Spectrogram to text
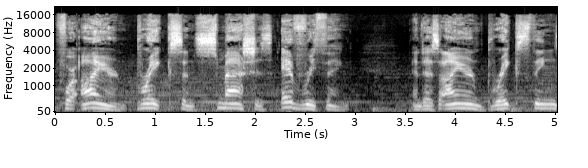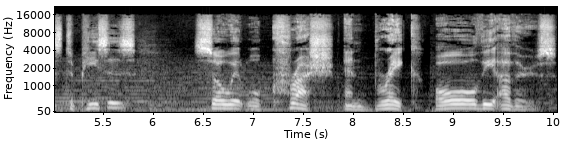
for iron breaks and smashes everything. And as iron breaks things to pieces, so it will crush and break all the others.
